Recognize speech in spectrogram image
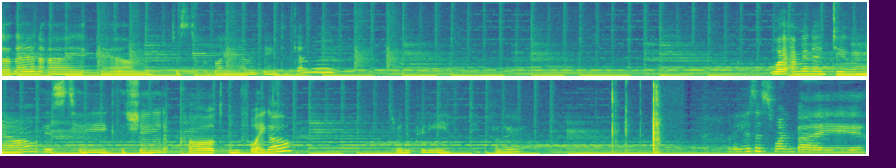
So then I am just blending everything together. What I'm gonna do now is take the shade called Enfuego. It's a really pretty deep color. I'm gonna use this one by, I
